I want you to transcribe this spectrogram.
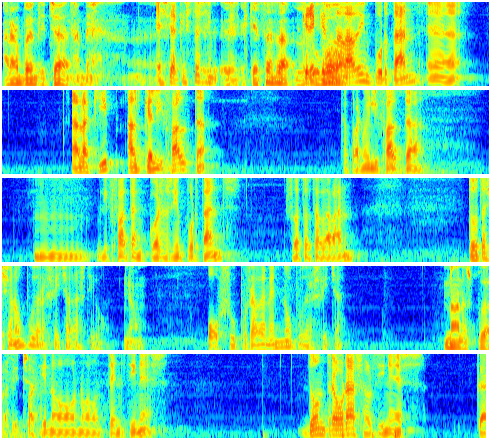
ara no podem fitxar, també. És que aquesta és, És que aquesta és la- crec lo que és una dada important eh, a l'equip el que li falta que per mi li falta mm, li falten coses importants sobretot a davant tot això no ho podràs fitxar a l'estiu No. o suposadament no ho podràs fitxar No, no es podrà fitxar. perquè no, no tens diners. D'on trauràs els diners que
